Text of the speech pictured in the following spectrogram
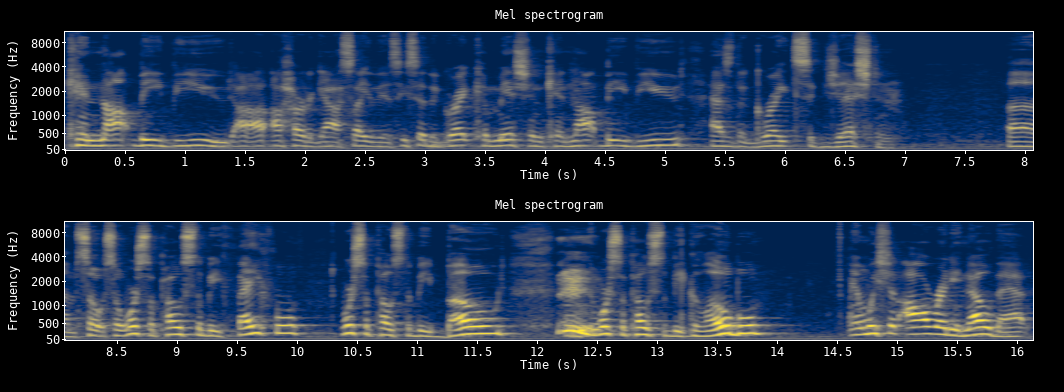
cannot be viewed. I, I heard a guy say this. He said the Great Commission cannot be viewed as the Great Suggestion. Um, so, so we're supposed to be faithful. We're supposed to be bold. we're supposed to be global. And we should already know that.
